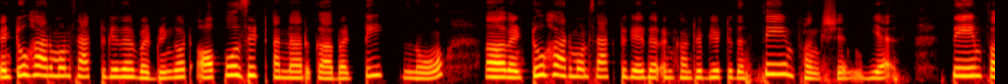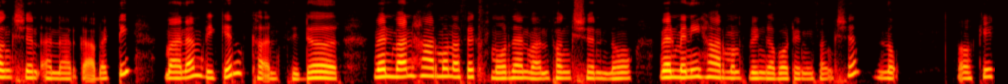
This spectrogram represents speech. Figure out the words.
when two hormones act together but bring out opposite అన్నారు కాబట్టి no when two hormones act together and contribute to the same function yes same function అన్నారు కాబట్టి manam we can consider. When one hormone affects more than one function no. When many hormones bring about any function no. Okay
